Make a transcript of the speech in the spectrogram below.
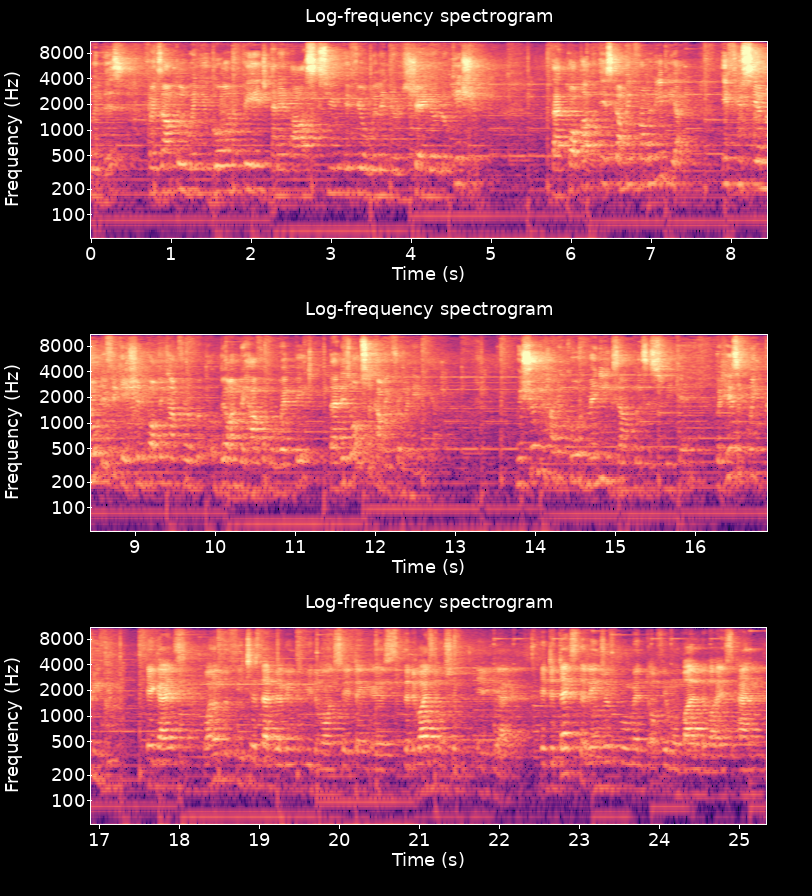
with this. For example, when you go on a page and it asks you if you're willing to share your location. That pop-up is coming from an API. If you see a notification popping up from, on behalf of a web page, that is also coming from an API. We show you how to code many examples this weekend, but here's a quick preview. Hey guys, one of the features that we're going to be demonstrating is the device motion API. It detects the range of movement of your mobile device and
